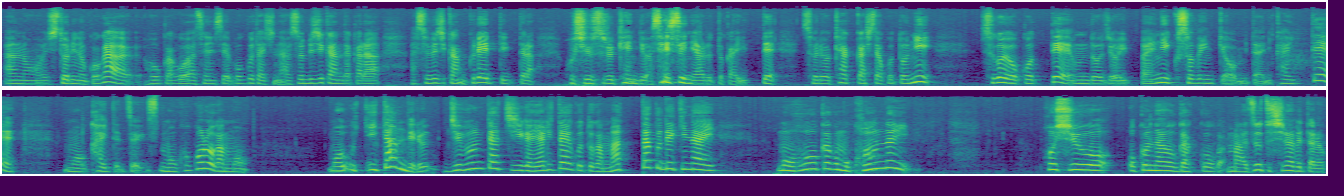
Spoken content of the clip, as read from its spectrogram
あの一人の子が放課後は先生僕たちの遊び時間だから遊び時間くれって言ったら補習する権利は先生にあるとか言ってそれを却下したことにすごい怒って運動場いっぱいにクソ勉強みたいに書いてもう書いてぜもう心がもうもう傷んでる。自分たちがやりたいことが全くできない。もう放課後もこんなに補習を行う学校が、まあ、ずっと調べたら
